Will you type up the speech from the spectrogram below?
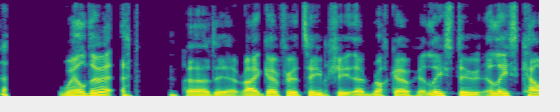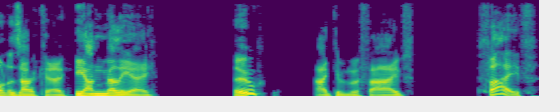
we'll do it. Oh dear. Right, go through a team sheet then, Rocco. At least do at least count as Okay. Illan Meslier. Who? I'd give him a five. Five?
